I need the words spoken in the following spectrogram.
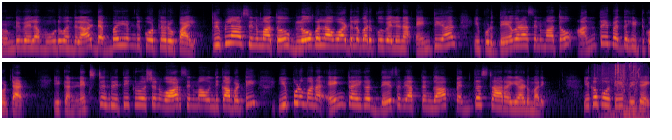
రెండు వేల మూడు వందల డెబ్బై ఎనిమిది కోట్ల రూపాయలు. ట్రిపుల్ ఆర్ సినిమాతో గ్లోబల్ అవార్డుల వరకు వెళ్ళిన ఎన్టీఆర్ ఇప్పుడు దేవరా సినిమాతో అంతే పెద్ద హిట్ కొట్టాడు. ఇక next Hrithik Roshan War cinema ఉంది కాబట్టి ఇప్పుడు మన యంగ్ టైగర్ దేశవ్యాప్తంగా పెద్ద స్టార్ అయ్యాడు మరి. ఇకపోతే విజయ్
